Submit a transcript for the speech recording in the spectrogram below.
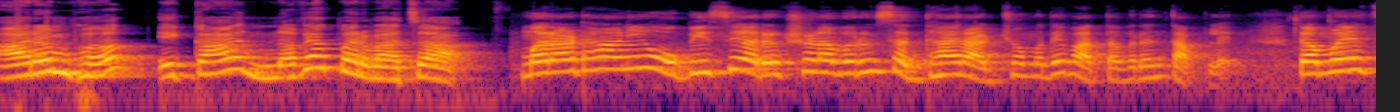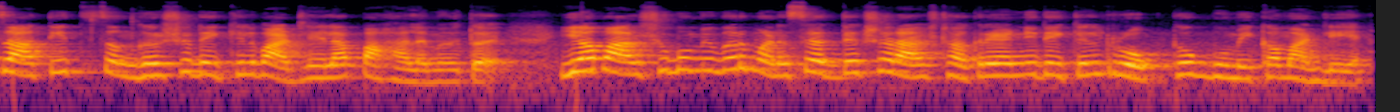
आरंभ एका नव्या पर्वाचा. मराठा आणि ओबीसी आरक्षणावरून सध्या राज्यामध्ये वातावरण तापलंय. त्यामुळे जातीत संघर्ष देखील वाढलेला पाहायला मिळतोय. या पार्श्वभूमीवर मनसे अध्यक्ष राज ठाकरे यांनी देखील रोखठोक भूमिका मांडली आहे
